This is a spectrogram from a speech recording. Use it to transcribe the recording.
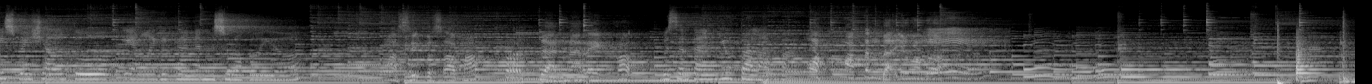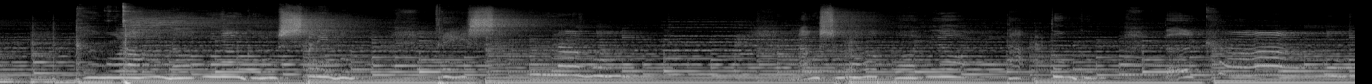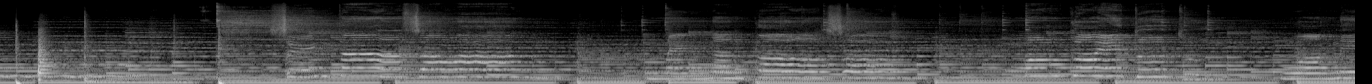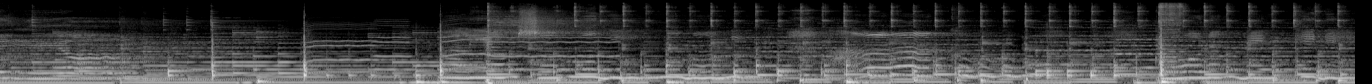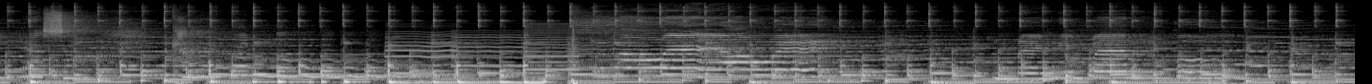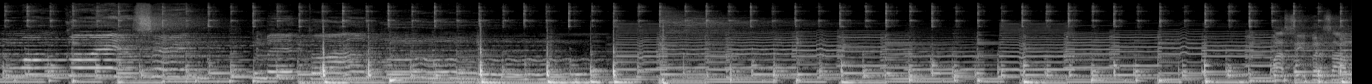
ini spesial untuk yang lagi kangen Surabaya. Masih bersama Perdana Rekod. Beserta New Lapa. Wah, paten Mbak Yu. Surabaya bersama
